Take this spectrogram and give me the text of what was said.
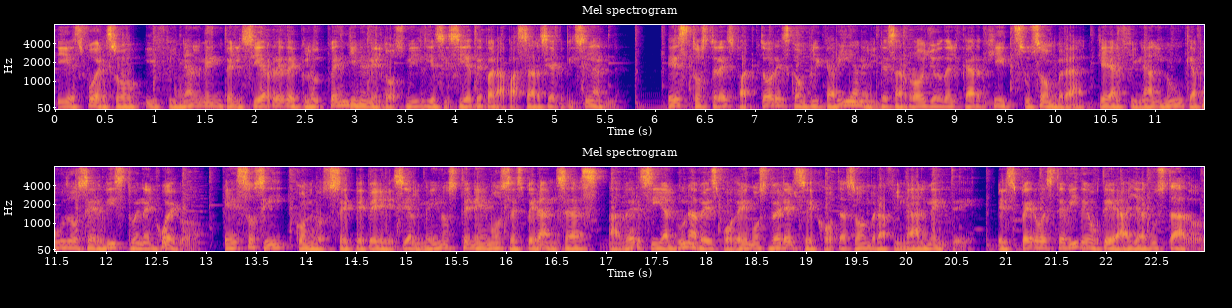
y esfuerzo, y finalmente el cierre de Club Penguin en el 2017 para pasarse a Xland. Estos tres factores complicarían el desarrollo del card hit su sombra, que al final nunca pudo ser visto en el juego. Eso sí, con los CPPS al menos tenemos esperanzas, a ver si alguna vez podemos ver el CJ sombra finalmente. Espero este video te haya gustado.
